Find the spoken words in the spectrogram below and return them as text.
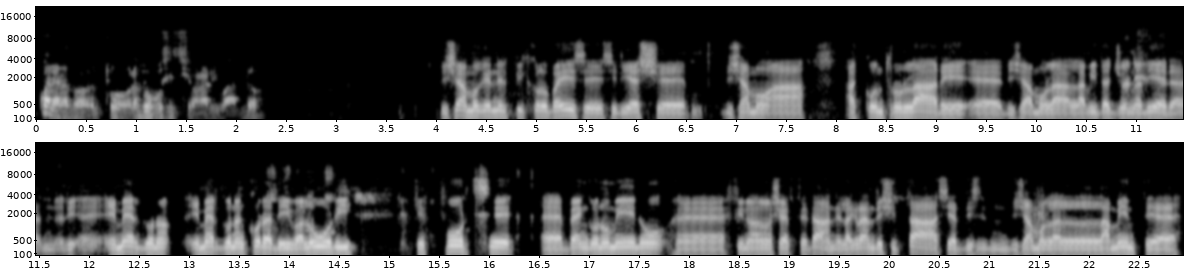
Qual è la tua, la tua posizione al riguardo? Diciamo che nel piccolo paese si riesce diciamo, a, a controllare eh, diciamo, la, la, vita giornaliera, eh, emergono, emergono, ancora dei valori che forse eh, vengono meno eh, fino a una certa età. Nella grande città è, diciamo, la, la mente è,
